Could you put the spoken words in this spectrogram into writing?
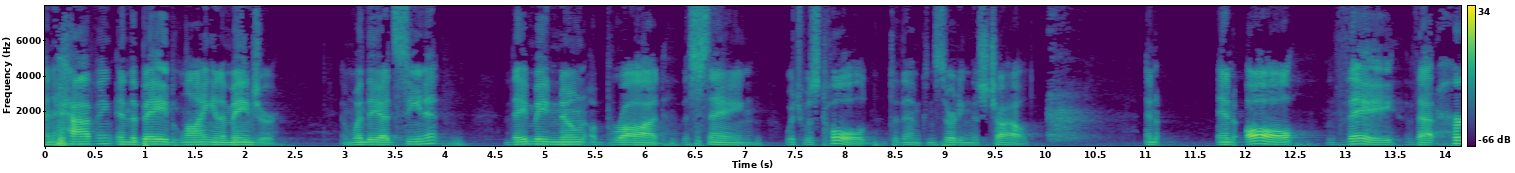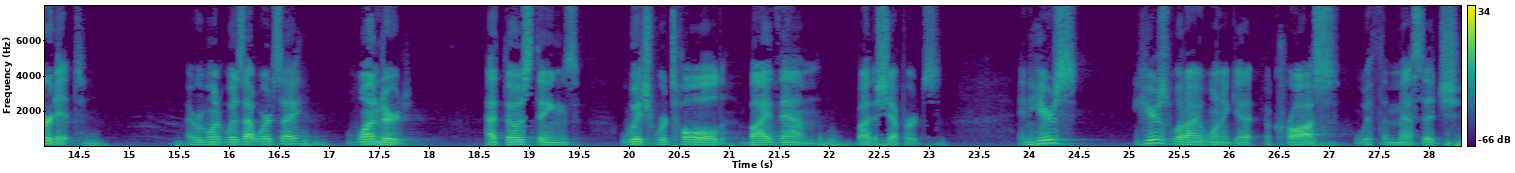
and having and the babe lying in a manger. And when they had seen it, they made known abroad the saying which was told to them concerning this child. And and all they that heard it, everyone what does that word say? Wondered at those things which were told by them, by the shepherds. And here's here's what I want to get across with the message.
